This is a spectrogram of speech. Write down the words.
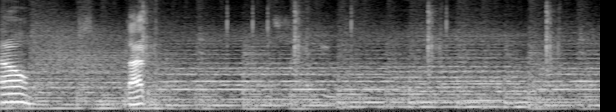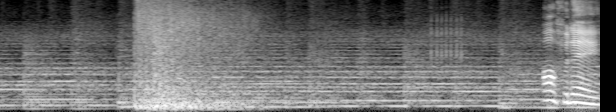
Well, that. Alpha Day,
